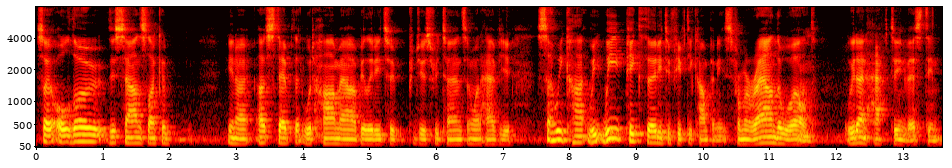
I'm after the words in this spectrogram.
So, although this sounds like a you know a step that would harm our ability to produce returns and what have you, so we can't we, we pick 30 to 50 companies from around the world. We don't have to invest in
